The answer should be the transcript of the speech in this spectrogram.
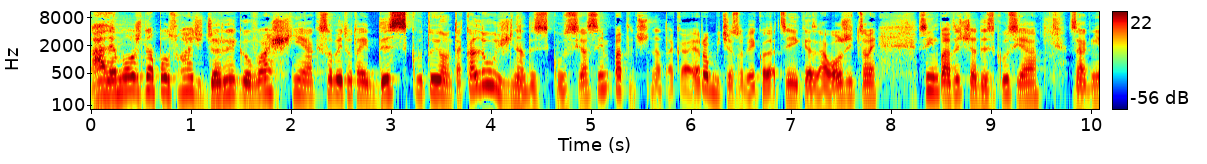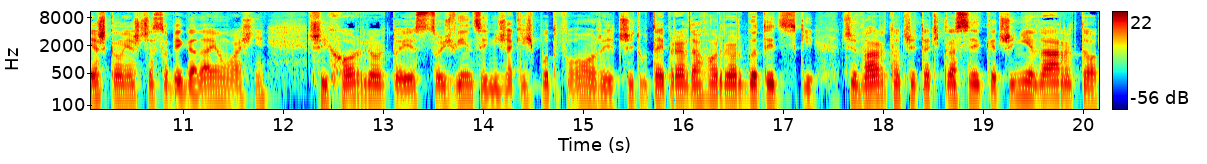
Ale można posłuchać Jerego właśnie, jak sobie tutaj dyskutują. Taka luźna dyskusja, sympatyczna taka. Robicie sobie kolacyjkę, założyć sobie. Sympatyczna dyskusja. Z Agnieszką jeszcze sobie gadają właśnie, czy horror to jest coś więcej niż jakieś potwory, czy tutaj, prawda, horror gotycki, czy warto czytać klasykę, czy nie warto.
